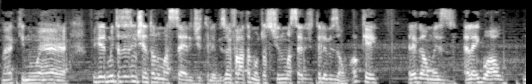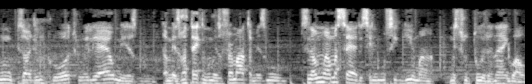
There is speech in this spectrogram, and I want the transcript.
Né, que não é. Porque muitas vezes a gente entra numa série de televisão e fala, ah, tá bom, tô assistindo uma série de televisão. Ok, é legal, mas ela é igual um episódio um pro outro, ele é o mesmo, a mesma técnica, o mesmo formato, a mesmo. Senão não é uma série, se ele não seguir uma, uma estrutura, né, igual.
